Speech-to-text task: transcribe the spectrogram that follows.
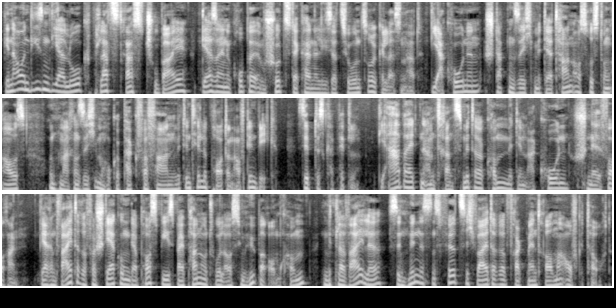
Genau in diesem Dialog platzt Rast Chubai, der seine Gruppe im Schutz der Kanalisation zurückgelassen hat. Die Akonen statten sich mit der Tarnausrüstung aus und machen sich im Huckepack-Verfahren mit den Teleportern auf den Weg. Siebtes Kapitel. Die Arbeiten am Transmitter kommen mit dem Akon schnell voran. Während weitere Verstärkungen der Postbis bei Panotol aus dem Hyperraum kommen, mittlerweile sind mindestens 40 weitere Fragmentraume aufgetaucht.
